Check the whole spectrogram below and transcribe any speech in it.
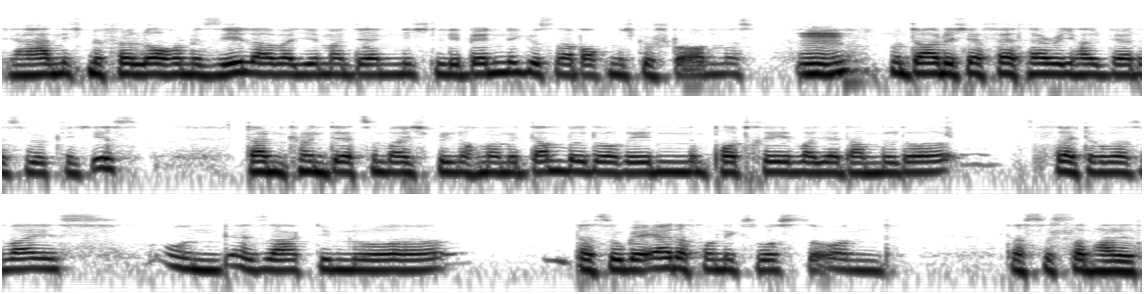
ja, nicht eine verlorene Seele, aber jemand, der nicht lebendig ist und aber auch nicht gestorben ist. Mhm. Und dadurch erfährt Harry halt, wer das wirklich ist. Dann könnte er zum Beispiel nochmal mit Dumbledore reden im Porträt, weil ja Dumbledore vielleicht darüber was weiß. Und er sagt ihm nur, dass sogar er davon nichts wusste und dass es dann halt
